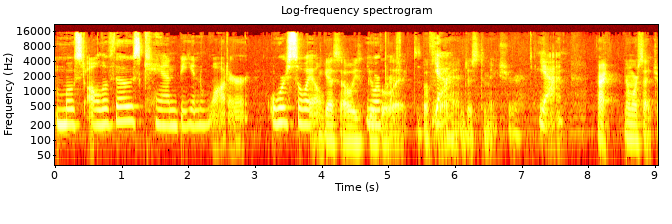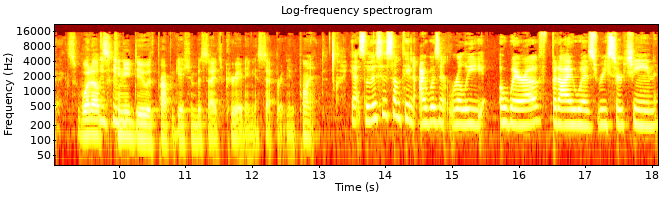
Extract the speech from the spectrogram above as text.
most all of those can be in water or soil. I guess always Google it beforehand yeah. just to make sure. Yeah. All right, no more sidetracks. What else can you do with propagation besides creating a separate new plant? Yeah, so this is something I wasn't really aware of, but I was researching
